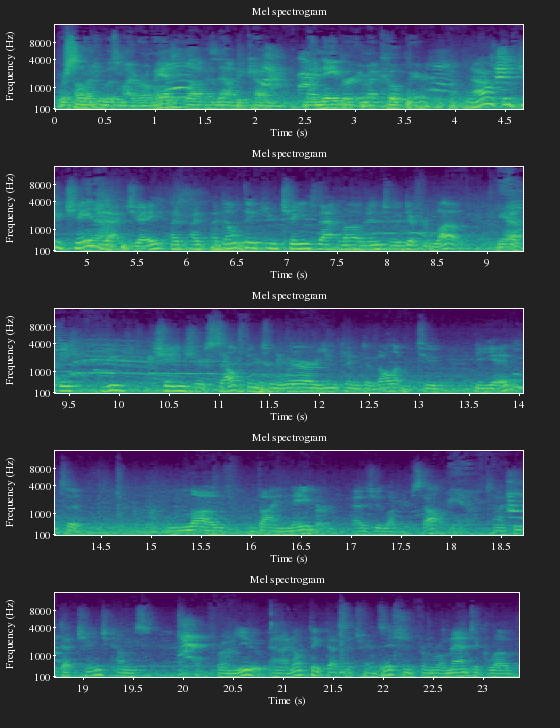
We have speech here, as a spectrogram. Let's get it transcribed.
Where someone who was my romantic love has now become my neighbor and my co-parent. And I don't think you change You know? that, Jay. I, I, I don't think you change that love into a different love. Yeah. I think you change yourself into where you can develop to be able to love thy neighbor as you love yourself. Yeah. And I think that change comes from you. And I don't think that's a transition from romantic love.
